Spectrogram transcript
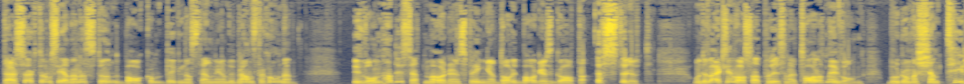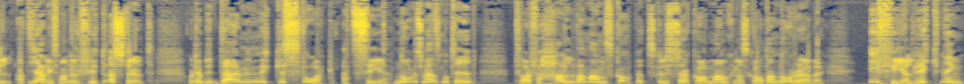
Där sökte de sedan en stund bakom byggnadsställningen vid brandstationen. Yvonne hade ju sett mördaren springa David Bagers gata österut. Om det verkligen var så att polisen hade talat med Yvonne borde de ha känt till att gärningsmannen flytt österut och det blir därmed mycket svårt att se något som helst motiv till varför halva manskapet skulle söka av Malmskillnadsgatan norröver i fel riktning.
